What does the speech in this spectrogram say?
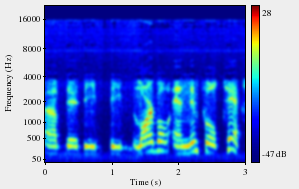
uh, the, the, the larval and nymphal ticks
